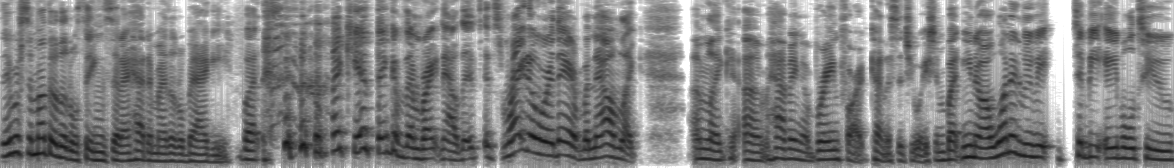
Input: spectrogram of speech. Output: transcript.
there were some other little things that I had in my little baggie, but I can't think of them right now. It's, it's right over there, but now I'm like, I'm like um, having a brain fart kind of situation. But you know, I wanted to be to be able to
